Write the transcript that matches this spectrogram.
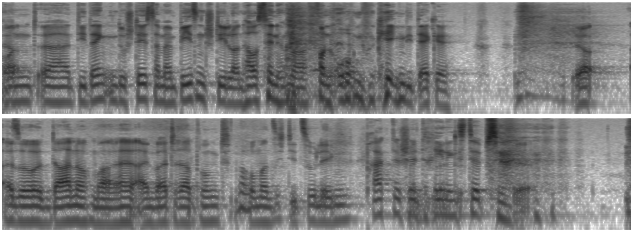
ja. und äh, die denken, du stehst da mit dem Besenstiel und haust den immer von oben gegen die Decke. Ja, also da nochmal ein weiterer Punkt, warum man sich die zulegen. Praktische Trainingstipps. Ja.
